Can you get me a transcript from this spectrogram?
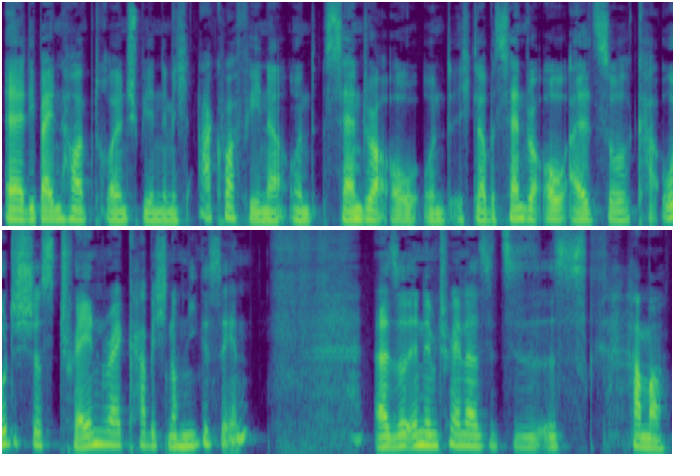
Äh, die beiden Hauptrollen spielen nämlich Aquafina und Sandra Oh. Und ich glaube, Sandra Oh als so chaotisches Trainwreck habe ich noch nie gesehen. Also in dem Trailer sitzt sie, ist Hammer.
